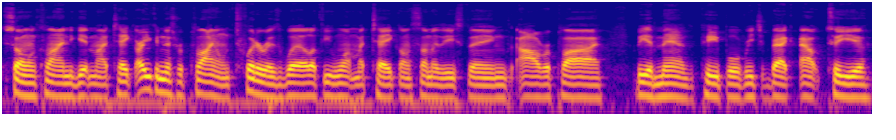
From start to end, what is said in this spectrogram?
so inclined to get my take or you can just reply on twitter as well if you want my take on some of these things. I'll reply be a man of the people reach back out to you.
